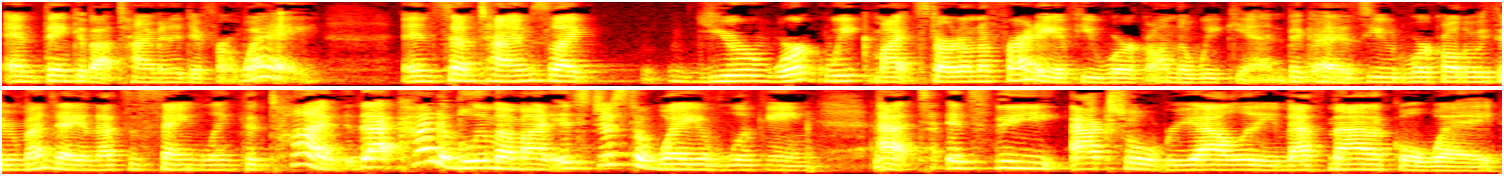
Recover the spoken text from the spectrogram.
and think about time in a different way. And sometimes like your work week might start on a Friday if you work on the weekend because Right. you would work all the way through Monday and that's the same length of time. That kind of blew my mind. It's just a way of looking at it's the actual reality mathematical way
